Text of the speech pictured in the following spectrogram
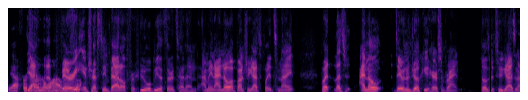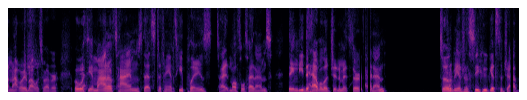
Yeah, first yeah, time in a, a while. very so- interesting battle for who will be the third tight end. I mean, I know a bunch of guys played tonight, but let's. I know David Njoku, Harrison Bryant. Those are two guys that I'm not worried about whatsoever. But with the amount of times that Stefanski plays tight multiple tight ends, they need to have a legitimate third tight end. So it'll be interesting to see who gets the job.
